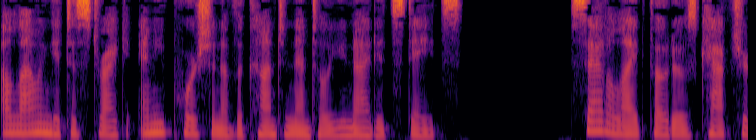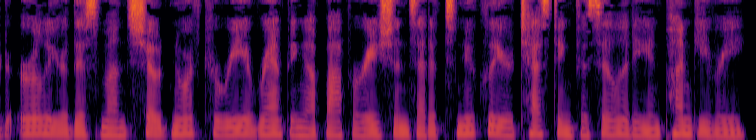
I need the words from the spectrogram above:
allowing it to strike any portion of the continental United States. Satellite photos captured earlier this month showed North Korea ramping up operations at its nuclear testing facility in Punggye-ri,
